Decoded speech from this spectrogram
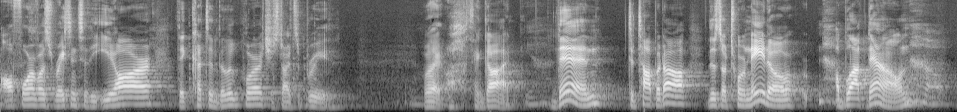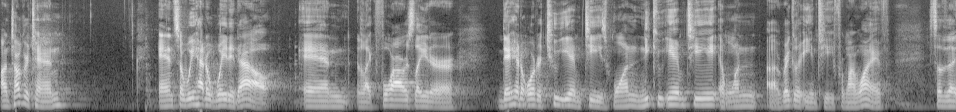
all four of us racing to the ER. They cut the umbilical cord. She starts to breathe. We're like, oh, thank God. Then to top it off, there's a tornado a block down on Tuckerton, and so we had to wait it out. And like four hours later, they had to order two EMTs, one NICU EMT and one uh, regular EMT for my wife. So the,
